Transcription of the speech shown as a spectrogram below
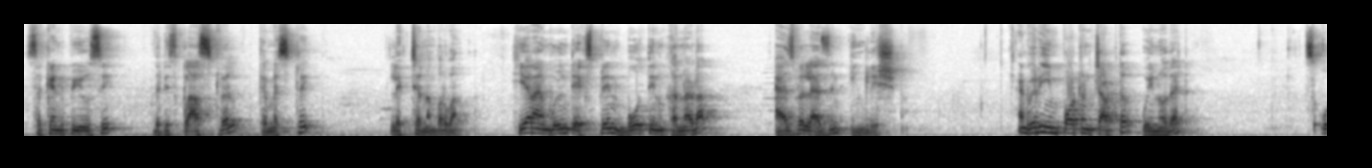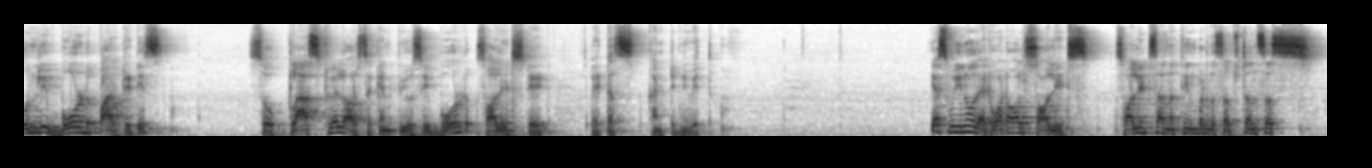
second PUC that is class 12 chemistry lecture number 1. Here I am going to explain both in Kannada as well as in English. And very important chapter, we know that. So only board part it is. So class 12 or second PUC board solid state let us continue with. Yes, we know that what all solids. Solids are nothing but the substances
